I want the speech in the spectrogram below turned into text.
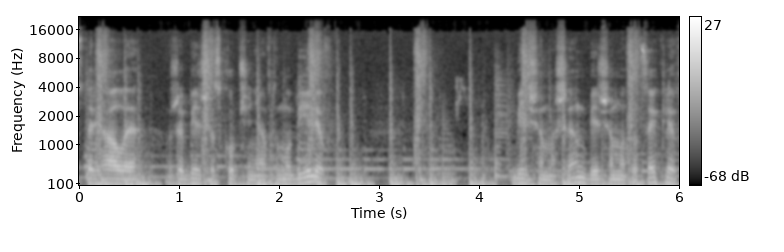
спостерігали вже більше скупчення автомобілів, більше машин, більше мотоциклів.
